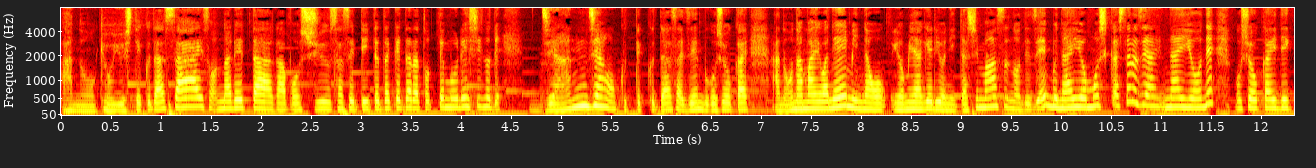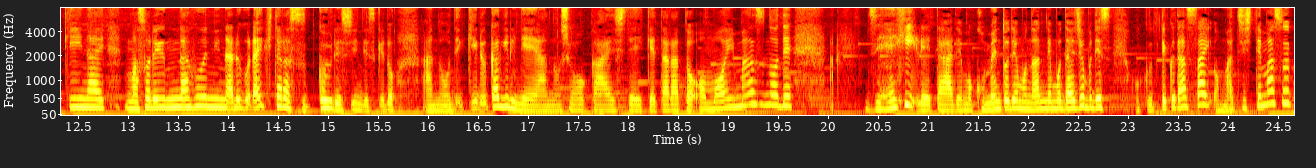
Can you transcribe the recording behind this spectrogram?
あの、共有してください。そんなレターが募集させていただけたらとっても嬉しいので、じゃんじゃん送ってください。全部ご紹介。あの、お名前はね、みんなを読み上げるようにいたしますので、全部内容もしかしたら内容ね、ご紹介できない、まあ、それな風になるぐらい来たらすっごい嬉しいんですけど、あの、できる限りね、あの、紹介していけたらと思いますので、ぜひ、レターでもコメントでも何でも大丈夫です。送ってください。お待ちしてます。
